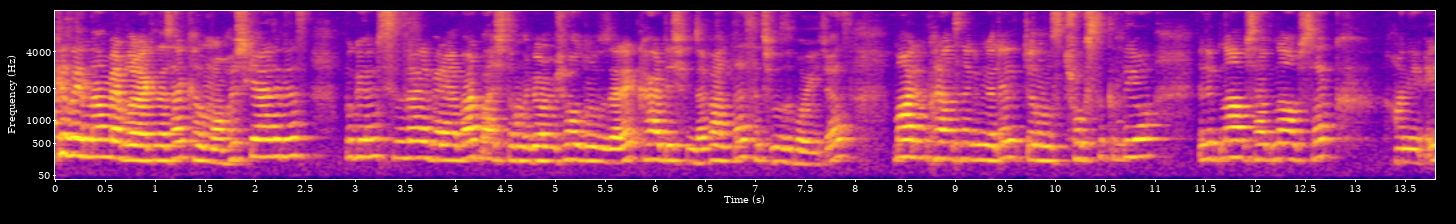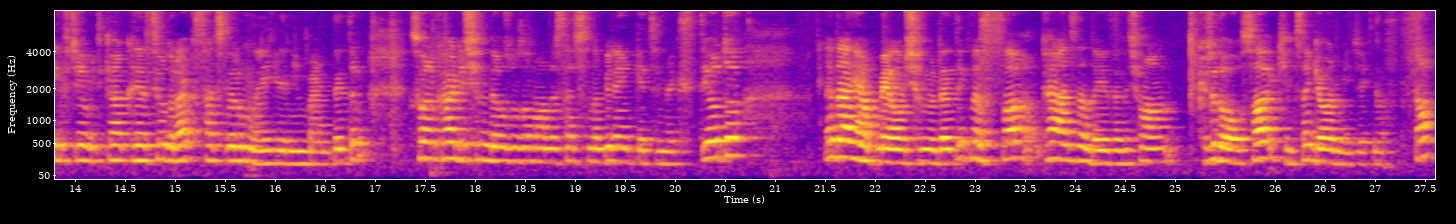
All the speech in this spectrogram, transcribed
Herkese yeniden merhabalar arkadaşlar. Kanalıma hoş geldiniz. Bugün sizlerle beraber başlığında görmüş olduğunuz üzere kardeşim de ben de saçımızı boyayacağız. Malum karantina günleri canımız çok sıkılıyor. Dedik ne yapsak ne yapsak hani Elif Cem İtikar klasiği olarak saçlarımla ilgileneyim ben dedim. Sonra kardeşim de uzun zamandır saçına bir renk getirmek istiyordu. Neden yapmayalım şimdi dedik. Nasılsa karantinadayız yani şu an kötü de olsa kimse görmeyecek nasılsa.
